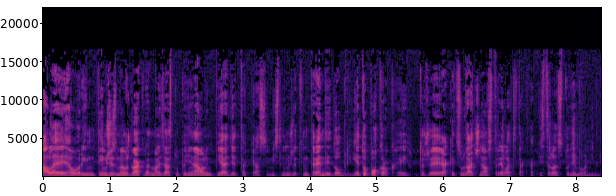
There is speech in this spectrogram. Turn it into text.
ale hovorím, tým, že sme už dvakrát mali zastúpenie na Olympiáde, tak ja si myslím, že ten trend je dobrý. Je to pokrok, hej, pretože ja keď som začínal strieľať, tak taký strelec tu nebol nikdy.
